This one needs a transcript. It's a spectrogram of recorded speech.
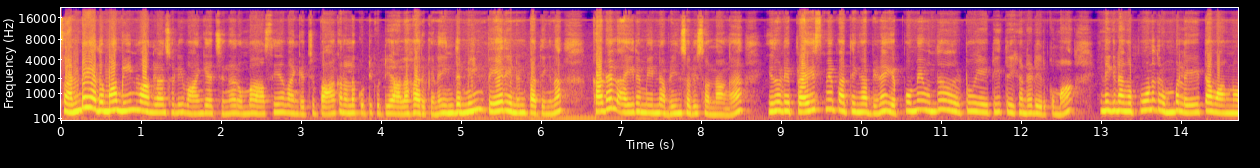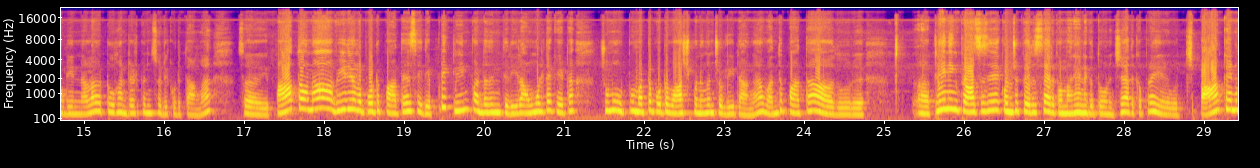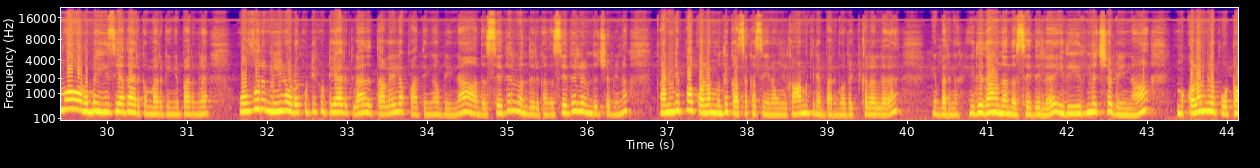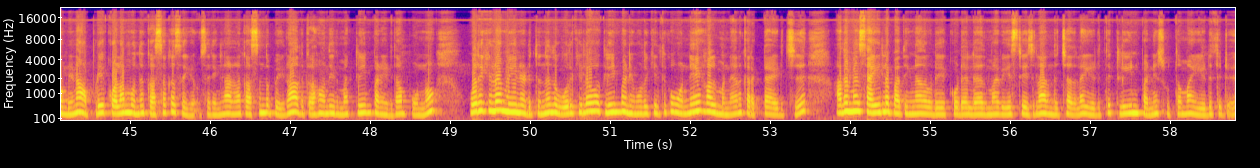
Sunday அதுமா மீன் வாங்கலாம்னு சொல்லி வாங்கியாச்சுங்க. ரொம்ப ஆசையாக வாங்கியாச்சு. பார்க்க நல்லா குட்டி குட்டியாக அழகாக இருக்குன்னு. இந்த மீன் பேர் என்னென்னு பார்த்தீங்கன்னா கடல் ஐர மீன் அப்படின்னு சொல்லி சொன்னாங்க. இதோடைய ப்ரைஸ்மே பார்த்தீங்க அப்படின்னா எப்போவுமே வந்து டூ எயிட்டி த்ரீ ஹண்ட்ரட் இருக்குமா? இன்றைக்கி நாங்கள் போனது ரொம்ப லேட்டாக வாங்கினோம் அப்படின்னால டூ ஹண்ட்ரட்க்குன்னு சொல்லி கொடுத்தாங்க. ஸோ பார்த்தோன்னா வீடியோவில் போட்டு பார்த்தேன். சரி எப்படி க்ளீன் பண்ணுறதுன்னு தெரியல. அவங்கள்ட்ட கேட்டால் சும்மா உப்பு மட்டும் போட்டு வாஷ் பண்ணுங்கன்னு சொல்லிட்டாங்க. வந்து பார்த்தா அது ஒரு க்ளீனிங் ப்ராசஸே கொஞ்சம் பெருசாக இருக்க மாதிரி எனக்கு தோணுச்சு. அதுக்கப்புறம் பார்க்க என்னமோ ரொம்ப ஈஸியாக தான் இருக்க மாதிரி இருக்குங்க பாருங்களேன். ஒவ்வொரு மீனோட குட்டி குட்டியாக இருக்குல்ல அது தலையில் பார்த்தீங்க அப்படின்னா அந்த செதில் வந்து இருக்குது அந்த செதில் இருந்துச்சு அப்படின்னா கண்டிப்பாக குழம்பு வந்து கசகசையணும். உங்களுக்கு காமிக்கிறேன் பாருங்கள் ரெட் கலரில் இங்கே பாருங்கள் இதுதான் வந்து அந்த செதில். இது இருந்துச்சு அப்படின்னா நம்ம குழம்புல போட்டோம் அப்படின்னா அப்படியே குழம்பு வந்து கசக்க செய்யும் சரிங்களா? அதனால் கசந்து போயிடும். அதுக்காக வந்து இது மாதிரி க்ளீன் பண்ணிட்டு தான் போடணும். ஒரு கிலோ மீன் எடுத்து வந்து அந்த ஒரு கிலோவை க்ளீன் பண்ணி முடிக்கிறதுக்கு ஒன்றே கால் மணி நேரம் கரெக்டாக ஆகிடுச்சு அதே மாதிரி சைடில் பார்த்தீங்கன்னா அதோடைய குடல் அது மாதிரி வேஸ்டேஜ்லாம் இருந்துச்சு. அதெல்லாம் எடுத்து க்ளீன் பண்ணி சுத்தமாக எடுத்துட்டு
